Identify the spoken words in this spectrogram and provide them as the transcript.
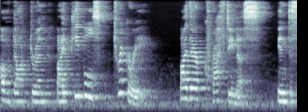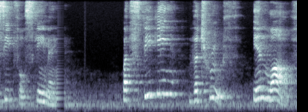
of doctrine, by people's trickery, by their craftiness in deceitful scheming. But speaking the truth in love,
